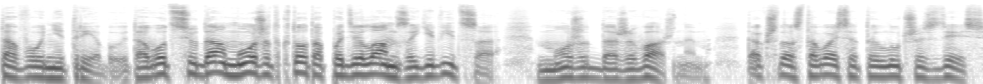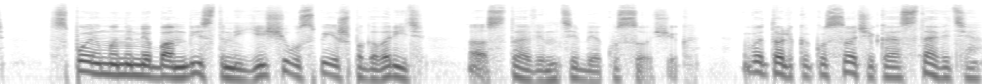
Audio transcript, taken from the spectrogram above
того не требует. А вот сюда может кто-то по делам заявиться. Может, даже важным. Так что оставайся ты лучше здесь. С пойманными бомбистами еще успеешь поговорить. Оставим тебе кусочек. Вы только кусочек и оставите.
